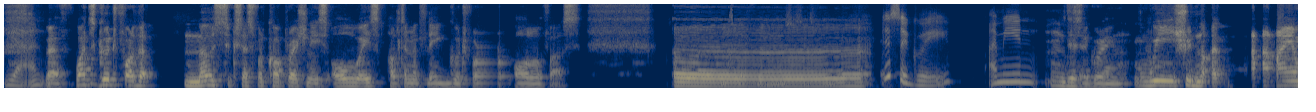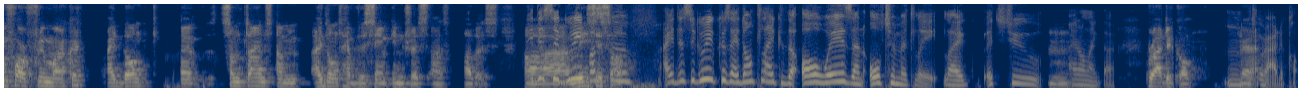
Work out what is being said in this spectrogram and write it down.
yeah. But what's good for the most successful corporation is always ultimately good for all of us uh, disagree i mean mm, disagreeing we should not I, I am for free market I don't. Uh, sometimes I'm. I don't have the same interests as others. I disagree. c'est ça. parce que- I disagree because I don't like the always and ultimately. Like it's too. Mm. I don't like that. Radical. Mm, Yeah. too radical.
